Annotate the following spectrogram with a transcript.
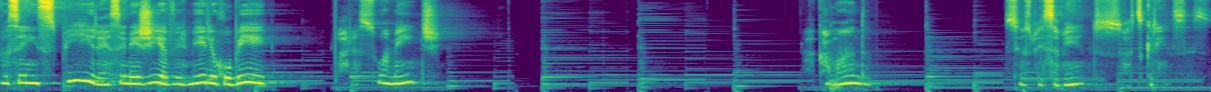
Você inspira essa energia vermelho rubi para a sua mente. Acalmando seus pensamentos, suas crenças.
